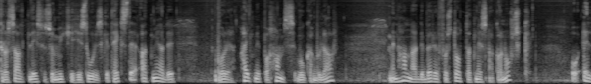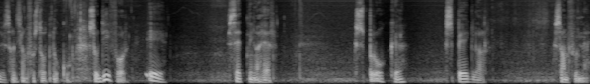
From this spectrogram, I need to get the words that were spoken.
tross alt lest så mye historiske tekster at vi hadde vært helt med på hans vokabular. Men han hadde bare forstått at vi snakker norsk og ellers hadde ikke han forstått noe. Så derfor er setninga her Språket spegler samfunnet.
